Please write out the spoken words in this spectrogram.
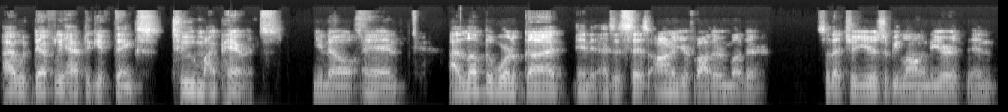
I would definitely have to give thanks to my parents, you know, and I love the word of God. And as it says, honor your father and mother so that your years will be long on the earth. And,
